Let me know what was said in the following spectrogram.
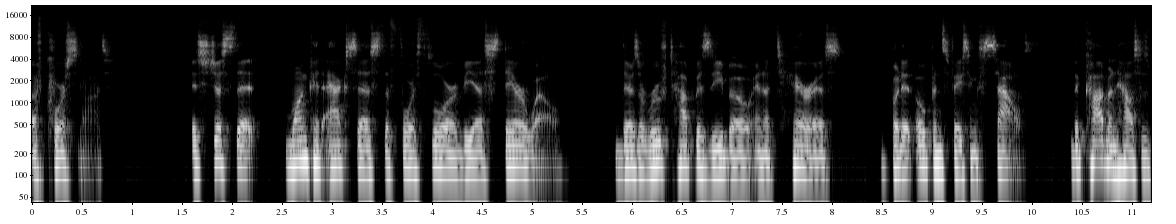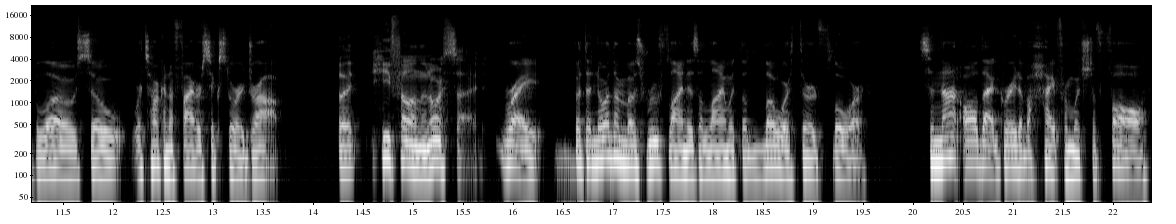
Of course not. It's just that one could access the fourth floor via a stairwell. There's a rooftop gazebo and a terrace, but it opens facing south. The Codman house is below, so we're talking a five or six story drop. But he fell on the north side. Right, but the northernmost roof line is aligned with the lower third floor, so not all that great of a height from which to fall.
